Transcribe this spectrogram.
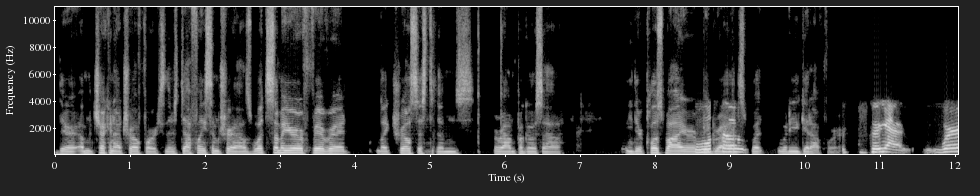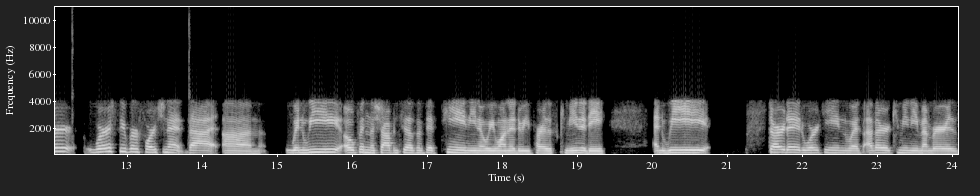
there. I'm checking out Trailforks. There's definitely some trails. What's some of your favorite like trail systems around Pagosa? either close by or well, big rides. So, what what do you get out for? So yeah, we're we're super fortunate that um, when we opened the shop in 2015, you know, we wanted to be part of this community, and we started working with other community members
